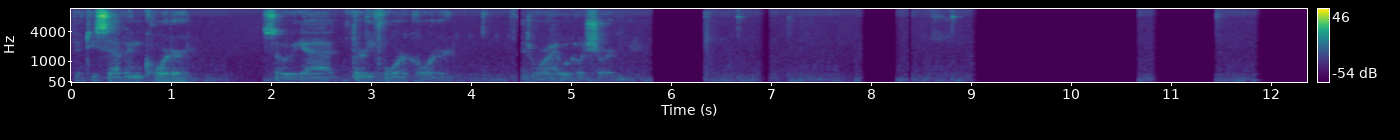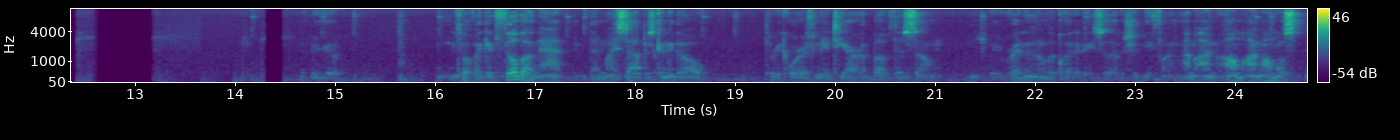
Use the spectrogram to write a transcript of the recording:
57 quarter, so we got 34 quarter is where I will go short. So if I get filled on that, then my stop is going to go three quarters of an ATR above this zone, which will be right in the liquidity. So that should be fun. I'm, I'm, I'm, I'm almost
